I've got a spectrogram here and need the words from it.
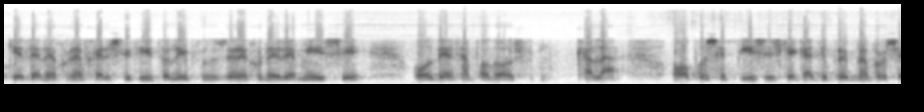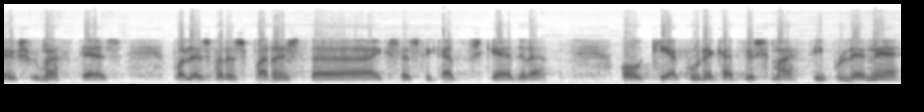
και δεν έχουν ευχαριστηθεί τον ύπνο τους, δεν έχουν ηρεμήσει, δεν θα αποδώσουν καλά. Όπως επίσης και κάτι πρέπει να προσέξουν οι μαθητές. Πολλές φορές πάνε στα εξεταστικά τους κέντρα ο, και ακούνε κάποιο συμμαθητή που λένε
